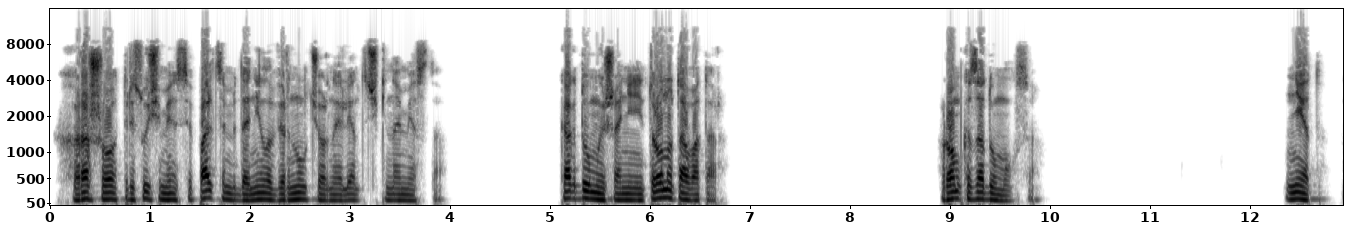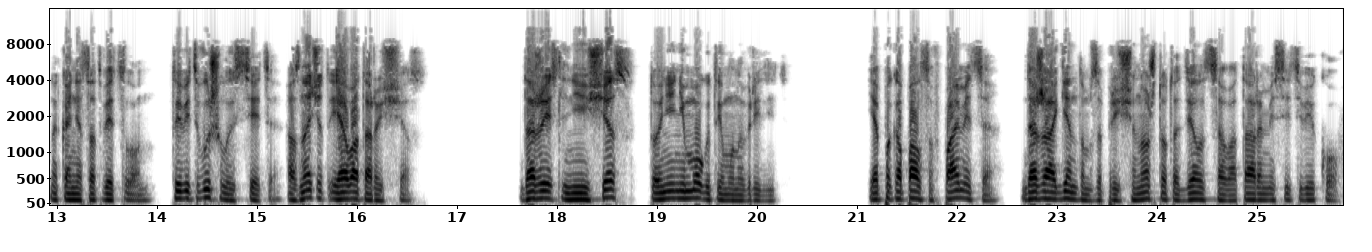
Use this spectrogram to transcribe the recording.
«Хорошо», трясущимися пальцами Данила вернул черные ленточки на место. «Как думаешь, они не тронут аватар?» Ромка задумался. «Нет», — наконец ответил он, — «ты ведь вышел из сети, а значит и аватар исчез. Даже если не исчез, то они не могут ему навредить. Я покопался в памяти, даже агентам запрещено что-то делать с аватарами сетевиков.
